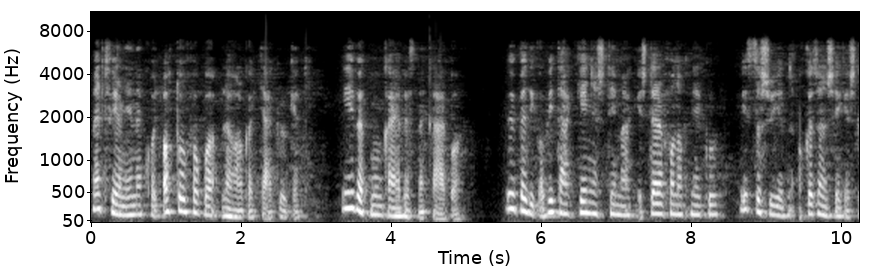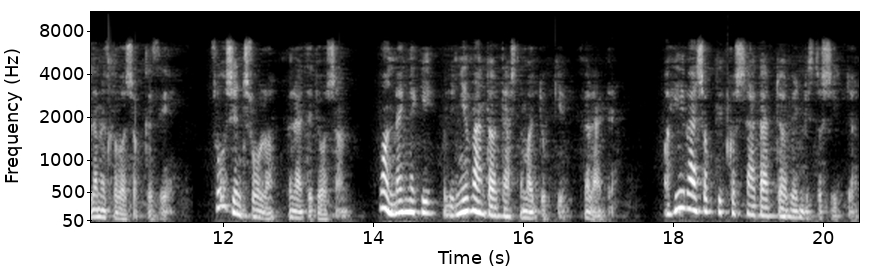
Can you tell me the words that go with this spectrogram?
mert félnének, hogy attól fogva lehallgatják őket. Évek munkája vesznek kárba. Ő pedig a viták, kényes témák és telefonok nélkül visszasüllyedne a közönséges lemezlovasok közé. Szó sincs róla, felelte gyorsan. Mondd meg neki, hogy a nyilvántartást nem adjuk ki, felelte. A hívások titkosságát törvény biztosítja.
